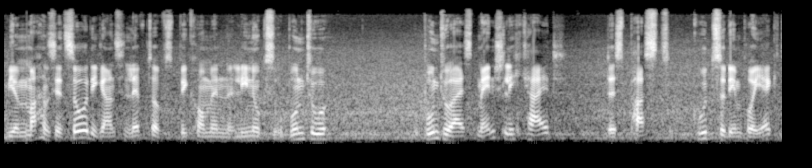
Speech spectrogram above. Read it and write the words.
Wir machen es jetzt so, die ganzen Laptops bekommen Linux Ubuntu. Ubuntu heißt Menschlichkeit. Das passt gut zu dem Projekt,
